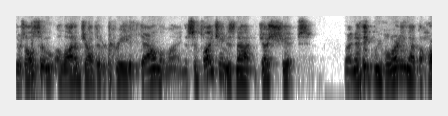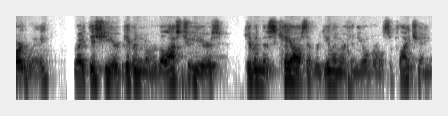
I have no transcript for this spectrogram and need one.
there's also a lot of jobs that are created down the line. The supply chain is not just ships, right? And I think we've learning that the hard way, right? This year, given or the last two years, given this chaos that we're dealing with in the overall supply chain.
